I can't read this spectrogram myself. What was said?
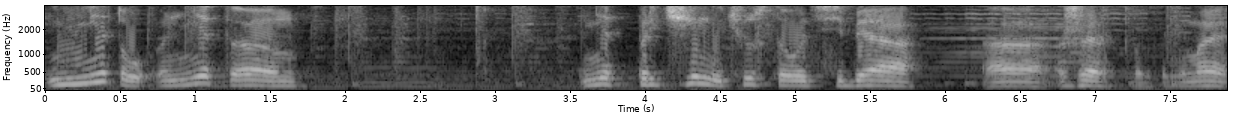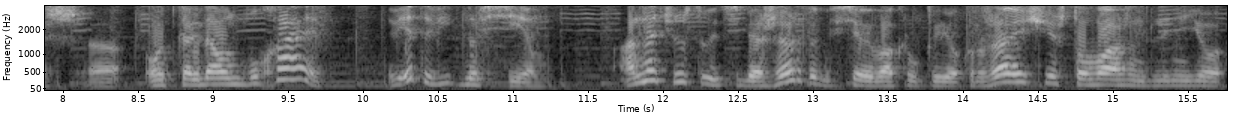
нету, нет, э, нет причины чувствовать себя э, жертвой, понимаешь? Э, вот когда он бухает, это видно всем. Она чувствует себя жертвой, все вокруг ее окружающие, что важно для нее,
